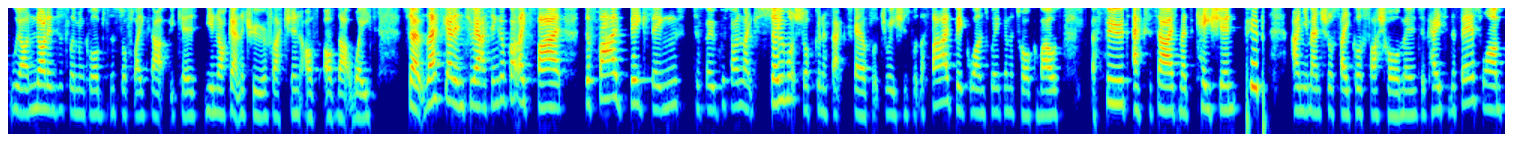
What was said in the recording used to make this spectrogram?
we are not into slimming clubs and stuff like that because you're not getting a true reflection of of that weight. So let's get into it. I think I've got like five, the five big things to focus on. Like so much stuff can affect scale fluctuations, but the five big ones we're going to talk about are food, exercise, medication, poop, and your menstrual cycle slash hormones. Okay, so the first one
